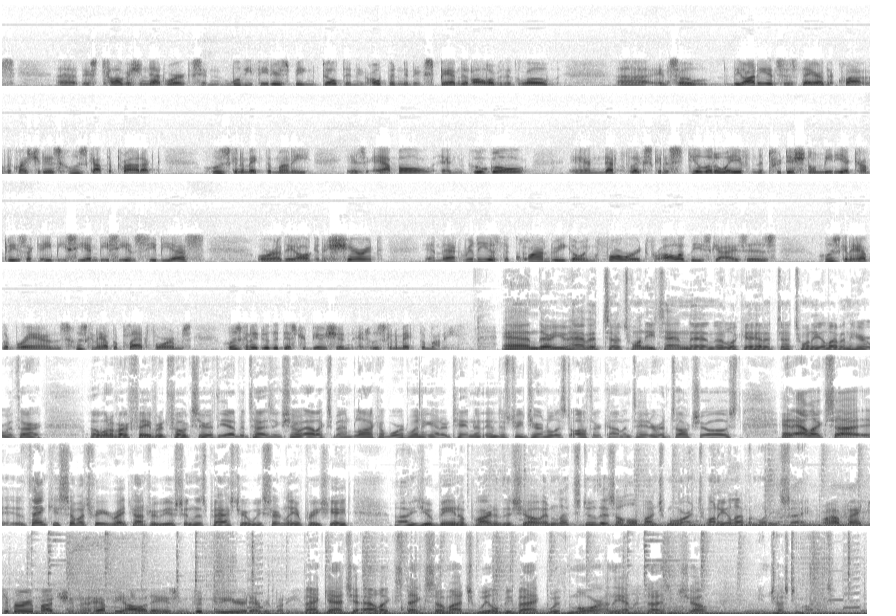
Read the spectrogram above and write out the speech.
Uh, there's television networks and movie theaters being built and opened and expanded all over the globe. Uh, and so the audience is there. The, qu- the question is who's got the product, who's going to make the money. Is Apple and Google and Netflix going to steal it away from the traditional media companies like ABC, NBC, and CBS? or are they all going to share it? And that really is the quandary going forward for all of these guys is who's going to have the brands, who's going to have the platforms, who's going to do the distribution, and who's going to make the money. And there you have it, uh, 2010, and a look ahead at uh, 2011 here with our uh, one of our favorite folks here at the Advertising Show, Alex Ben Block, award winning entertainment industry journalist, author, commentator, and talk show host. And Alex, uh, thank you so much for your great contribution this past year. We certainly appreciate uh, you being a part of the show. And let's do this a whole bunch more in 2011. What do you say? Well, thank you very much, and a happy holidays and good new year to everybody. Back at you, Alex. Thanks so much. We'll be back with more on the Advertising Show in just a moment.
